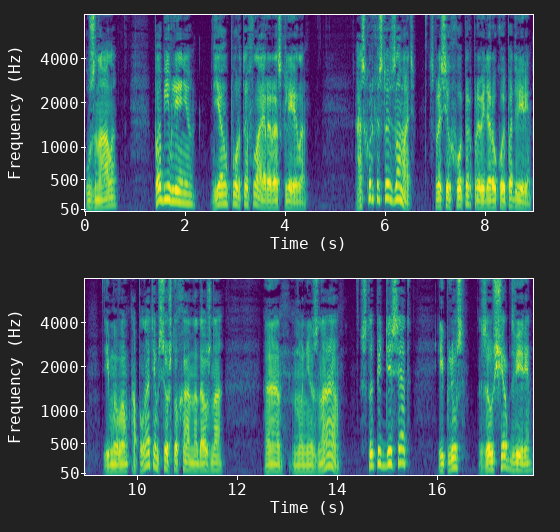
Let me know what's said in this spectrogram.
узнала?» «По объявлению. Я у порта флайеры расклеила». «А сколько стоит взломать?» — спросил Хоппер, проведя рукой по двери и мы вам оплатим все, что Ханна должна. Э, ну не знаю, сто пятьдесят и плюс за ущерб двери.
